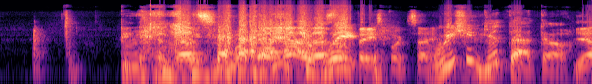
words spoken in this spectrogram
that's, that's the Facebook site. We should get that though. Yeah.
